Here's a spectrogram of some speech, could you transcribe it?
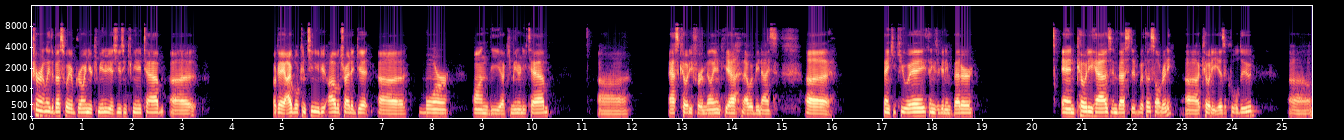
currently the best way of growing your community is using Community Tab. Okay, I will continue to, I will try to get uh, more on the uh, community tab. Uh, ask Cody for a million. Yeah, that would be nice. Uh, thank you, QA. Things are getting better. And Cody has invested with us already. Uh, Cody is a cool dude. Uh,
